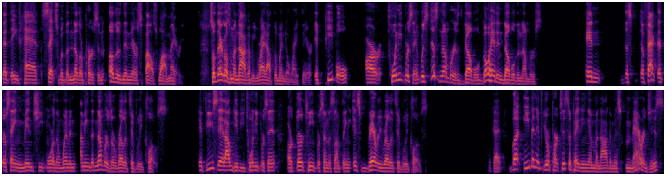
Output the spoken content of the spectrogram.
that they've had sex with another person other than their spouse while married. So there goes monogamy right out the window, right there. If people are 20%, which this number is double, go ahead and double the numbers. And the, the fact that they're saying men cheat more than women, I mean, the numbers are relatively close. If you said I'll give you 20% or 13% of something, it's very relatively close. Okay. But even if you're participating in monogamous marriages,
